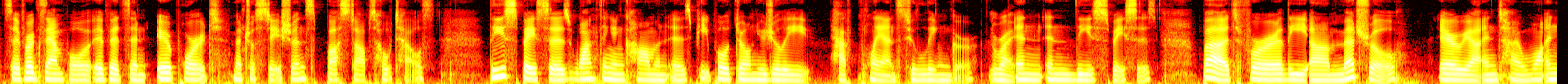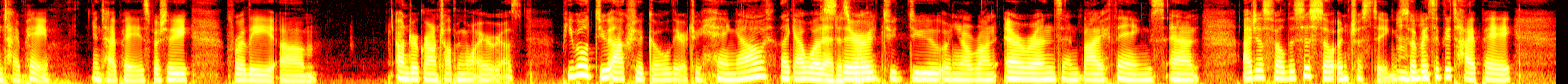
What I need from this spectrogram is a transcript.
So, for example, if it's an airport, metro stations, bus stops, hotels, these spaces, one thing in common is people don't usually have plans to linger Right. in in these spaces. But for the um, metro area in Taiwan, in Taipei, in Taipei, especially for the um, underground shopping mall areas, people do actually go there to hang out. Like I was there right. to do, you know, run errands and buy things, and I just felt this is so interesting. So Mhm. basically, Taipei.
